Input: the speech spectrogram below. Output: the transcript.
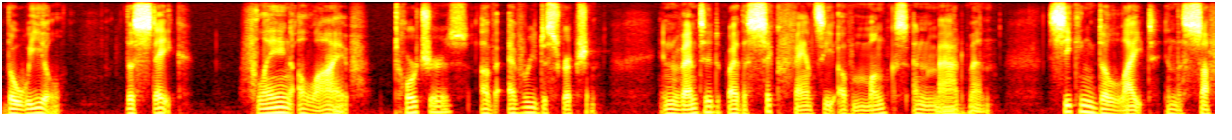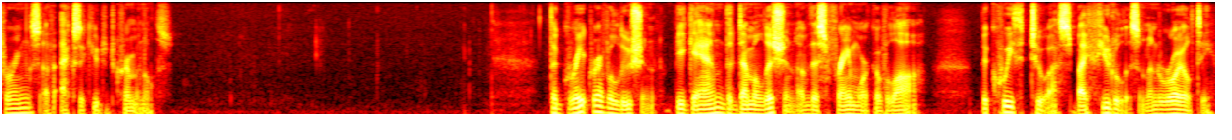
the wheel, the stake, flaying alive, tortures of every description, invented by the sick fancy of monks and madmen, seeking delight in the sufferings of executed criminals. The Great Revolution began the demolition of this framework of law, bequeathed to us by feudalism and royalty.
